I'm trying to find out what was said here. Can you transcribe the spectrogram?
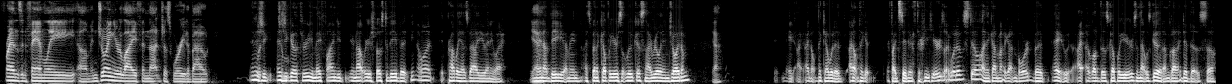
friends and family, um, enjoying your life, and not just worried about And as you as you go through, you may find you, you're not where you're supposed to be, but you know what? It probably has value anyway. It Yeah. may not be. I mean, I spent a couple years at Lucas, and I really enjoyed them. yeah It may, I, I don't think I would have. I don't think it. If I'd stayed there 30 years, I would have still. I think I might have gotten bored. But hey, I, I loved those couple years, and that was good. I'm glad I did those. So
